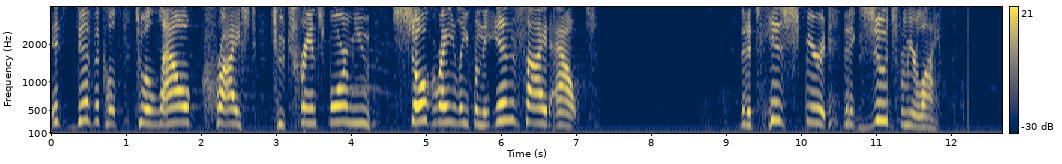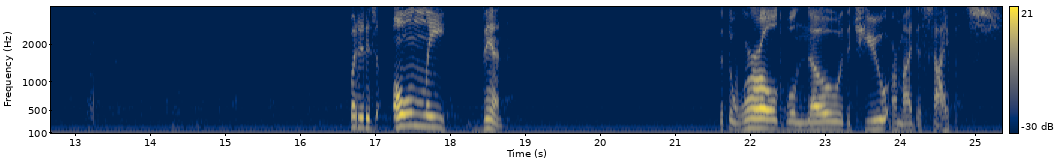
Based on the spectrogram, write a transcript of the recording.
It's difficult to allow Christ to transform you so greatly from the inside out that it's His Spirit that exudes from your life. But it is only then that the world will know that you are my disciples.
